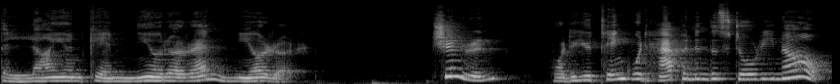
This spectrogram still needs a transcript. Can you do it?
the lion came nearer and nearer. Children, what do you think would happen in the story now?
